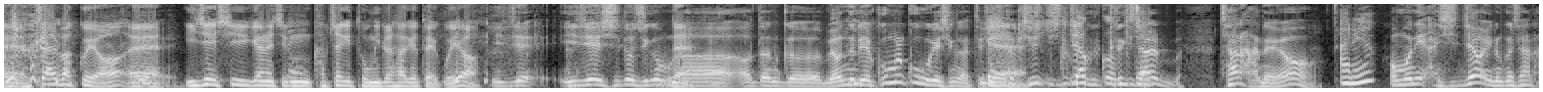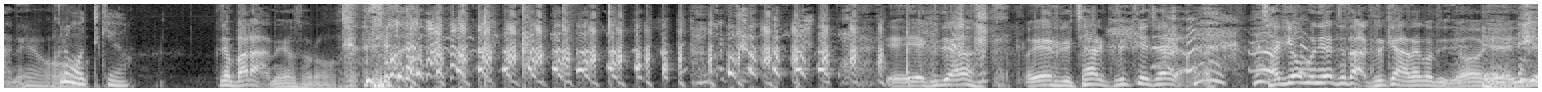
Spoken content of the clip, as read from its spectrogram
예, 짧았고요. 예, 예. 이재 씨 의견에 지금 네. 갑자기 동의를 하게 되고요. 이제 이재 씨도 지금 네. 아, 어떤 그 며느리의 꿈을 꾸고 계신 것 같아요. 네. 진짜, 진짜 역국, 그렇게 네. 잘잘 안 해요. 안 해요? 어머니 아시죠? 이런 거 잘 안 해요. 그럼 어떻게 해요? 그냥 말 안 해요 서로. 예, 예, 그냥 예, 그 잘, 그렇게 잘, 자기 어머니한테 다 그렇게 안 하거든요. 예, 이게.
